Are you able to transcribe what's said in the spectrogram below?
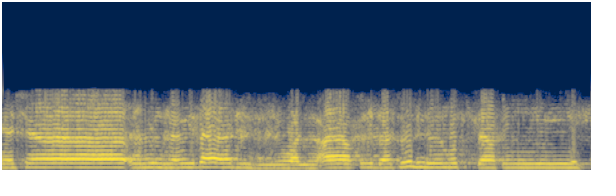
يشاء من عباده والعاقبة للمتقين.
